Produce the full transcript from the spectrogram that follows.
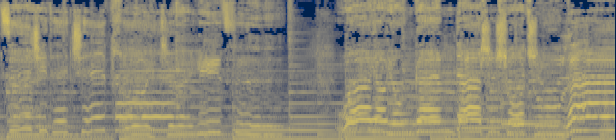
自己的节拍，所以这一次我要勇敢大声说出来。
